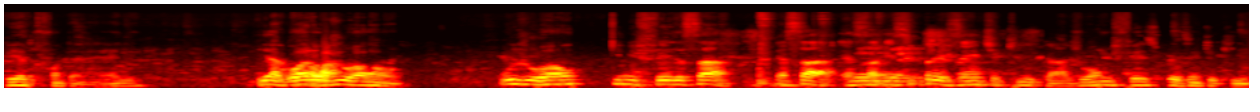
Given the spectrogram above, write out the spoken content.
Pedro Fontenelle. E agora Olá. o João. O João que me fez essa, essa, essa, esse presente aqui, cara. João me fez esse presente aqui.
